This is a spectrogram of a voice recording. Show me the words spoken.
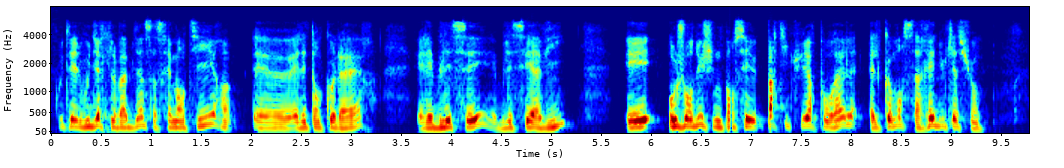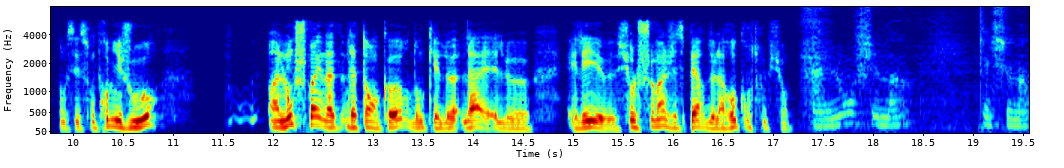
Écoutez, vous dire qu'elle va bien, ça serait mentir. Euh, elle est en colère, elle est blessée, blessée à vie. Et aujourd'hui, j'ai une pensée particulière pour elle. Elle commence sa rééducation. Donc c'est son premier jour. Un long chemin l'attend encore. Donc elle, là, elle, euh, elle est sur le chemin, j'espère, de la reconstruction. Un long chemin. Quel chemin?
